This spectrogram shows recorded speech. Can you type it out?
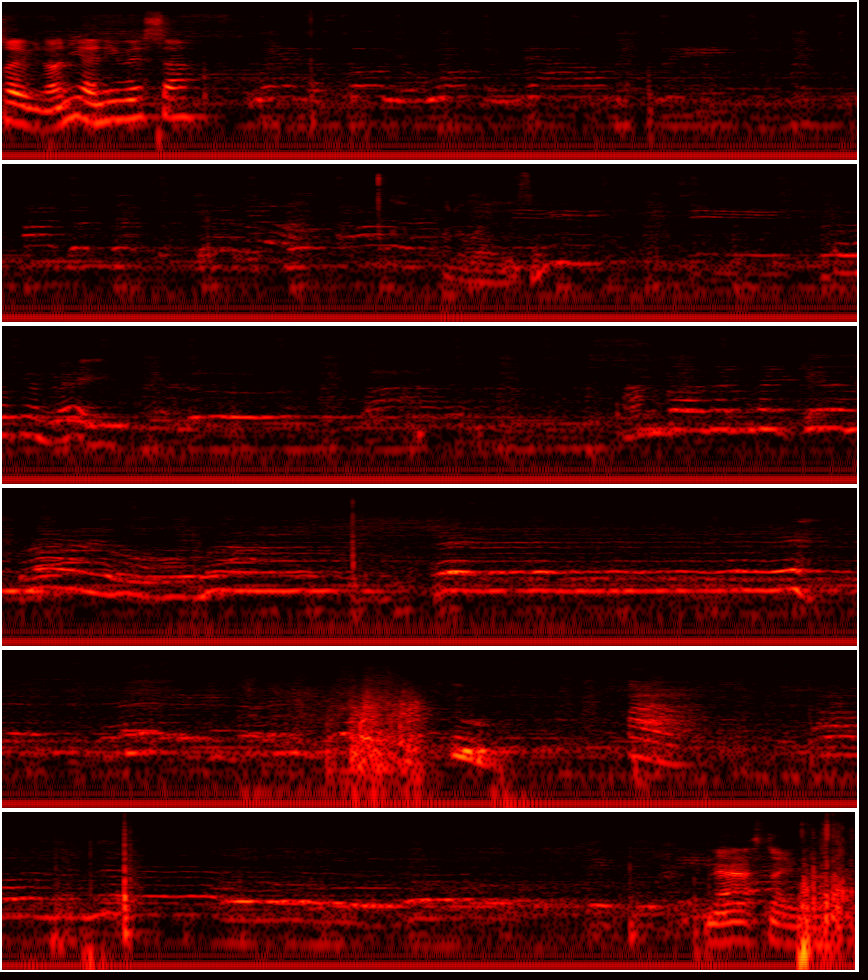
not even on you anyway, Sam. Wonder where it is. I'm gonna make you mine, mine. Hey, hey, Ooh. Nah, it's not even on.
